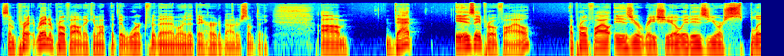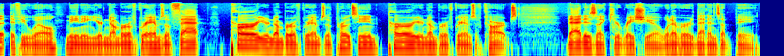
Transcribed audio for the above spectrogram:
some pr- random profile they came up with that worked for them or that they heard about or something. Um, that is a profile. A profile is your ratio. It is your split, if you will, meaning your number of grams of fat per your number of grams of protein per your number of grams of carbs. That is like your ratio, whatever that ends up being.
